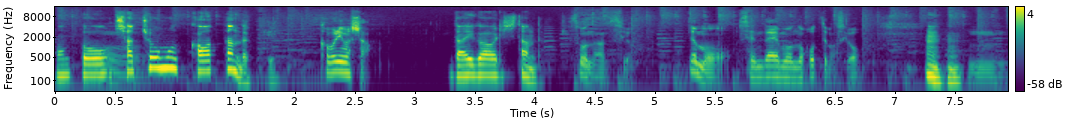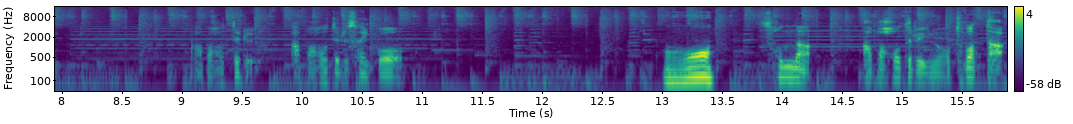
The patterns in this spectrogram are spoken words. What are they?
本当、うん。社長も変わったんだっけ？変わりました。代替わりしたんだ。っけそうなんですよ。でも先代も残ってますよ。うんうん。うん。アパホテルアパホテル最高。おー。そんなアパホテルにも泊まった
